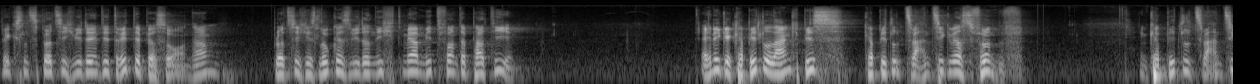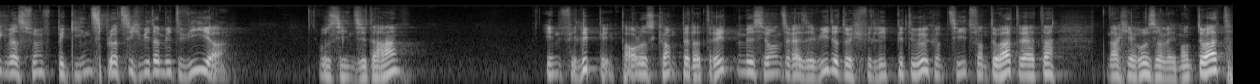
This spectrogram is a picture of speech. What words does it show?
wechselt es plötzlich wieder in die dritte Person. Plötzlich ist Lukas wieder nicht mehr mit von der Partie. Einige Kapitel lang bis Kapitel 20, Vers 5. In Kapitel 20, Vers 5 beginnt es plötzlich wieder mit wir. Wo sind sie da? In Philippi. Paulus kommt bei der dritten Missionsreise wieder durch Philippi durch und zieht von dort weiter nach Jerusalem. Und dort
